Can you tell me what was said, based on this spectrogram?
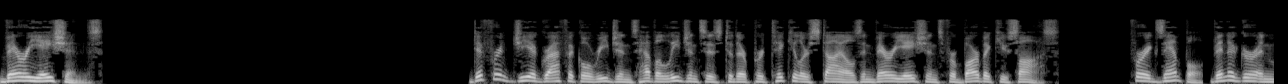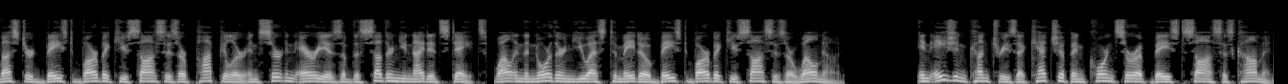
Variations Different geographical regions have allegiances to their particular styles and variations for barbecue sauce. For example, vinegar and mustard-based barbecue sauces are popular in certain areas of the southern United States, while in the northern U.S. tomato-based barbecue sauces are well known. In Asian countries a ketchup and corn syrup-based sauce is common.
